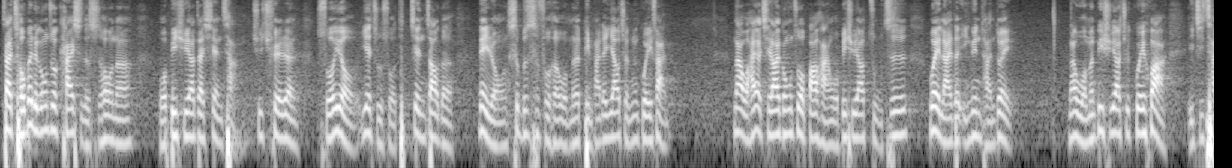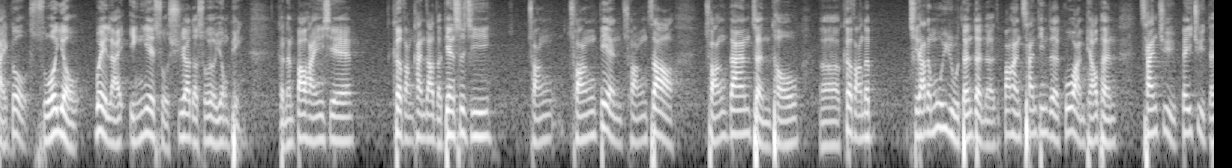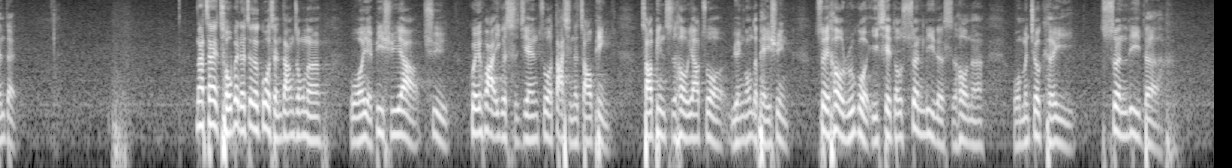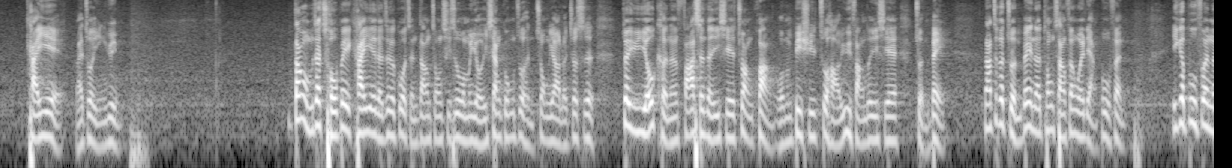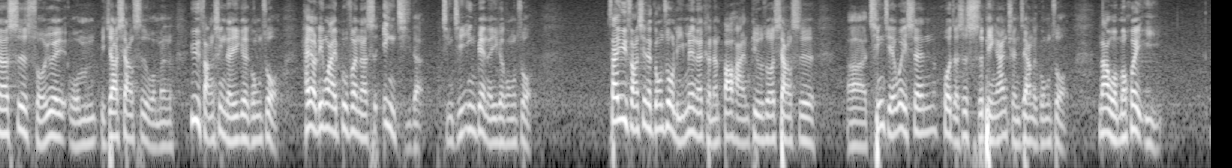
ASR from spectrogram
在筹备的工作开始的时候呢，我必须要在现场去确认所有业主所建造的。内容是不是符合我们的品牌的要求跟规范？那我还有其他工作，包含我必须要组织未来的营运团队。那我们必须要去规划以及采购所有未来营业所需要的所有用品，可能包含一些客房看到的电视机、床床垫、床罩、床单、枕头，呃，客房的其他的沐浴乳等等的，包含餐厅的锅碗瓢盆、餐具、杯具等等。那在筹备的这个过程当中呢，我也必须要去规划一个时间做大型的招聘，招聘之后要做员工的培训，最后如果一切都顺利的时候呢，我们就可以顺利的开业来做营运。当我们在筹备开业的这个过程当中，其实我们有一项工作很重要的，就是对于有可能发生的一些状况，我们必须做好预防的一些准备。那这个准备呢，通常分为两部分。一个部分呢是所谓我们比较像是我们预防性的一个工作，还有另外一部分呢是应急的紧急应变的一个工作。在预防性的工作里面呢，可能包含譬如说像是呃清洁卫生或者是食品安全这样的工作。那我们会以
